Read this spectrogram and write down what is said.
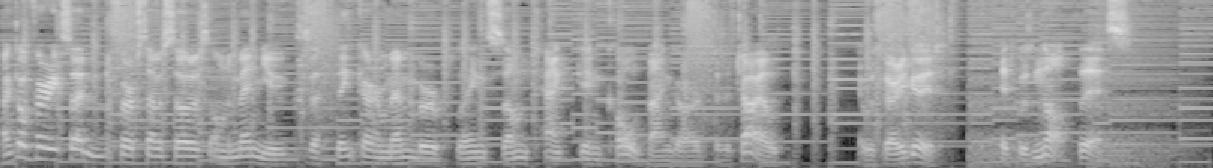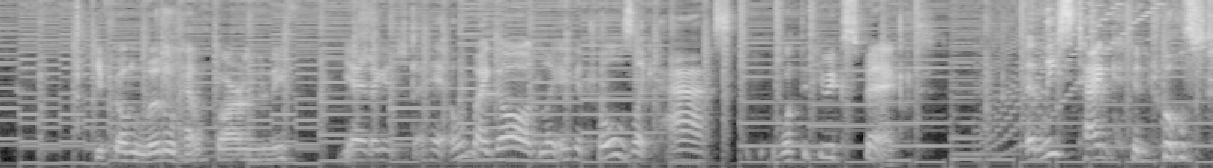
I got very excited the first time I saw this on the menu because I think I remember playing some tank game called Vanguard as a child. It was very good. It was not this. You've got a little health bar underneath. Yeah, I think I just got hit. Oh my god, like it controls like ass. What did you expect? At least tank controls.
